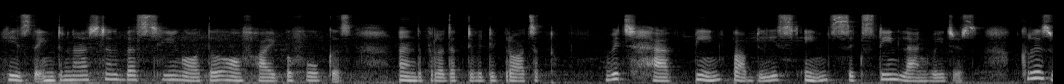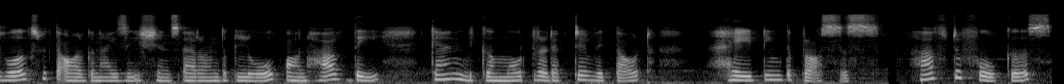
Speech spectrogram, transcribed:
He is the international best-selling author of Hyperfocus and the Productivity Project, which have been published in 16 languages. Chris works with the organizations around the globe on how they can become more productive without hating the process. Have to focus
